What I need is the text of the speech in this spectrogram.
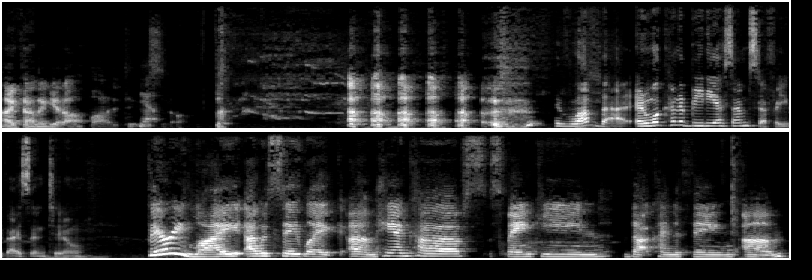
I kind of get off on it too. Yeah. So. I love that. And what kind of BDSM stuff are you guys into? very light. I would say like um, handcuffs, spanking, that kind of thing. Um,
